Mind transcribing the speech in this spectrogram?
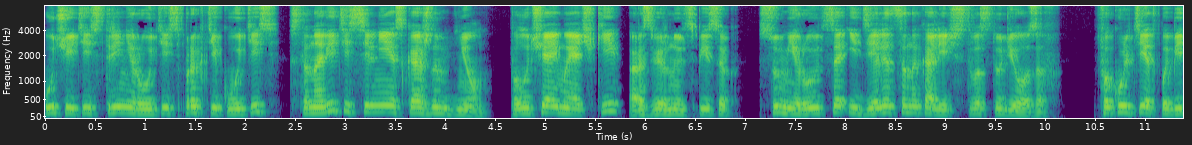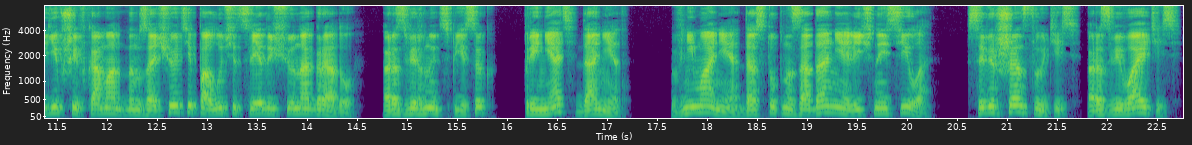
Учитесь, тренируйтесь, практикуйтесь, становитесь сильнее с каждым днем. Получаемые очки, развернуть список, суммируются и делятся на количество студиозов. Факультет, победивший в командном зачете, получит следующую награду. Развернуть список, принять, да, нет. Внимание, доступно задание «Личная сила». Совершенствуйтесь, развивайтесь,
